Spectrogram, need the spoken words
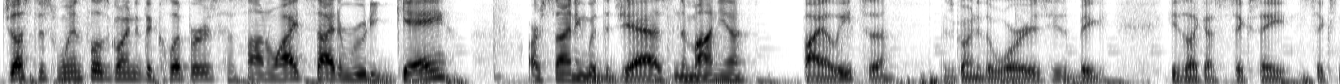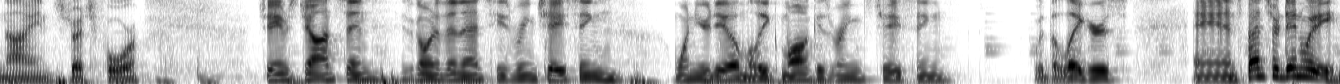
Justice Winslow is going to the Clippers. Hassan Whiteside and Rudy Gay are signing with the Jazz. Nemanja Bjelica is going to the Warriors. He's a big, he's like a 6'8, 6'9, stretch four. James Johnson is going to the Nets. He's ring chasing, one year deal. Malik Monk is ring chasing with the Lakers. And Spencer Dinwiddie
